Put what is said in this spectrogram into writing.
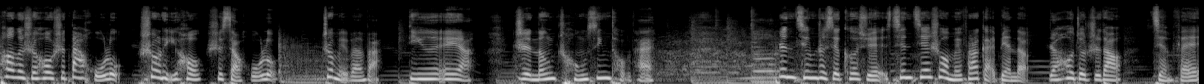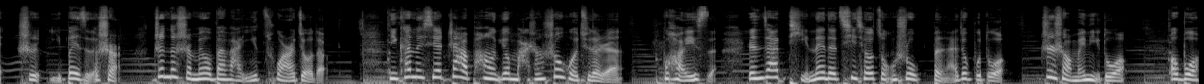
胖的时候是大葫芦，瘦了以后是小葫芦。这没办法，DNA 啊，只能重新投胎。认清这些科学，先接受没法改变的，然后就知道减肥是一辈子的事儿，真的是没有办法一蹴而就的。你看那些炸胖又马上瘦回去的人，不好意思，人家体内的气球总数本来就不多，至少没你多。哦不。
